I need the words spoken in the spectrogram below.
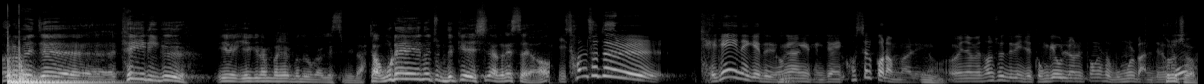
그러면 이제 K리그 예, 얘기를 한번 해보도록 하겠습니다. 자 올해는 좀 늦게 시작을 했어요. 이 선수들 개개인에게도 영향이 굉장히 컸을 거란 말이에요. 음. 왜냐하면 선수들이 이제 동계 훈련을 통해서 몸을 만들고 그렇죠.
